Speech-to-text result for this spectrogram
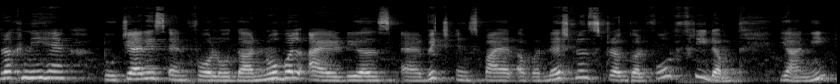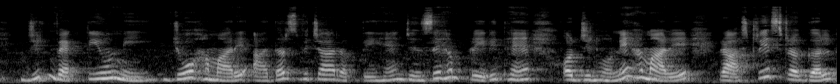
रखनी है। To cherish and follow the noble ideals which inspire our national struggle for freedom यानी जिन व्यक्तियों ने, जो हमारे आदर्श विचार रखते हैं, जिनसे हम प्रेरित हैं और जिन्होंने हमारे राष्ट्रीय स्ट्रगल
